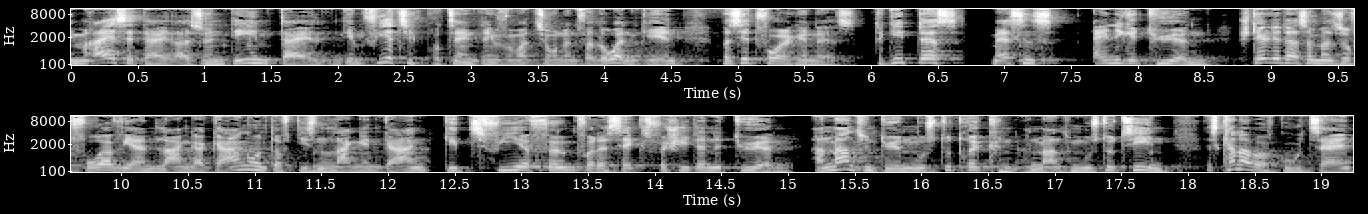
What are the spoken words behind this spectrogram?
Im Reiseteil, also in dem Teil, in dem 40 Prozent der Informationen verloren gehen, passiert Folgendes. Da gibt es meistens einige Türen. Stell dir das einmal so vor wie ein langer Gang und auf diesen langen Gang gibt's vier, fünf oder sechs verschiedene Türen. An manchen Türen musst du drücken, an manchen musst du ziehen. Es kann aber auch gut sein,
